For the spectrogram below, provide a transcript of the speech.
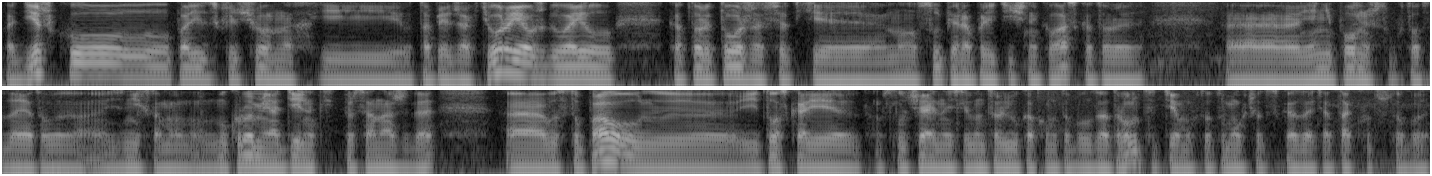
поддержку политзаключенных. И вот опять же актеры, я уже говорил, который тоже все-таки ну, супер аполитичный класс, который э, я не помню, чтобы кто-то до этого из них там, ну, кроме отдельных персонажей, да, э, выступал, э, и то скорее там, случайно, если в интервью каком-то был затронут тему, кто-то мог что-то сказать, а так вот, чтобы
